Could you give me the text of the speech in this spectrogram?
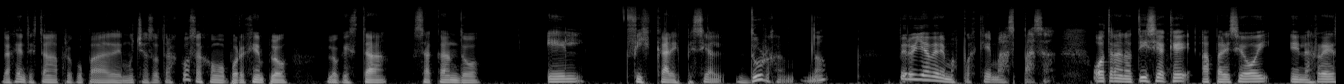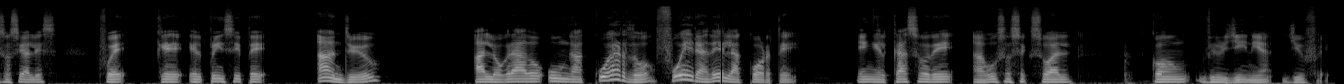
La gente está preocupada de muchas otras cosas, como por ejemplo lo que está sacando el fiscal especial Durham, ¿no? Pero ya veremos pues qué más pasa. Otra noticia que apareció hoy en las redes sociales fue que el príncipe Andrew ha logrado un acuerdo fuera de la corte en el caso de abuso sexual con Virginia Giuffre.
